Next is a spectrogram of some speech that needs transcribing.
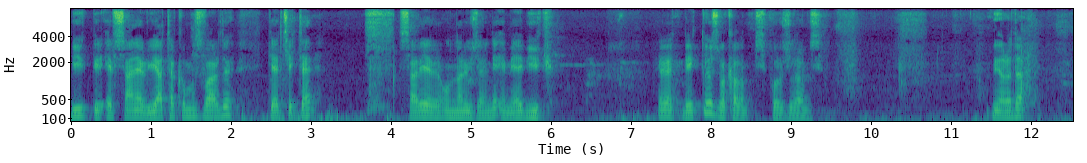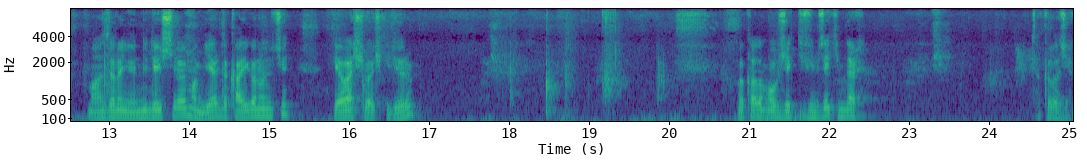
büyük bir efsane rüya takımımız vardı. Gerçekten Sarıyer'in onların üzerinde emeği büyük. Evet bekliyoruz bakalım sporcularımızı. Bir arada manzara yönünü değiştirelim ama yerde kaygan onun için yavaş yavaş gidiyorum. Bakalım objektifimize kimler takılacak.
